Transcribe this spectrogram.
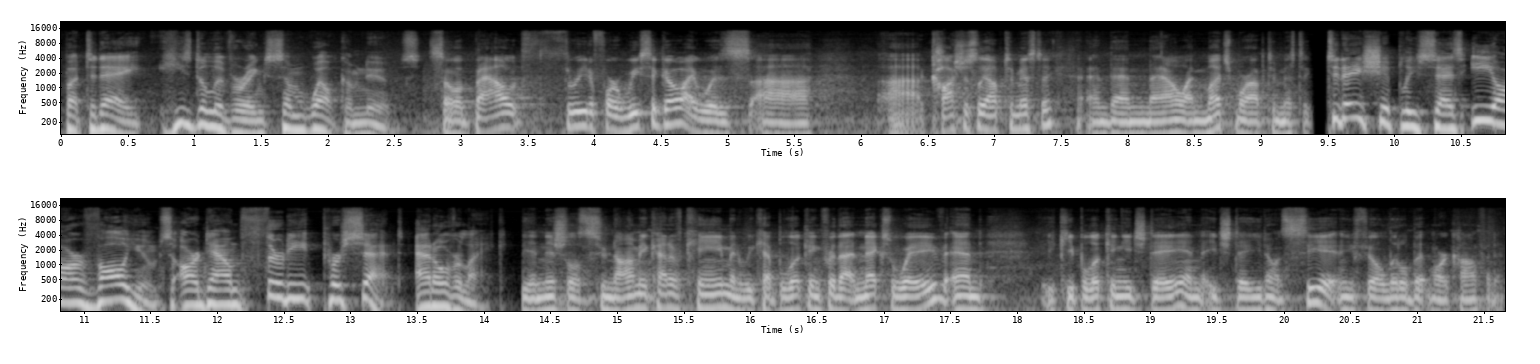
But today, he's delivering some welcome news. So about three to four weeks ago, I was uh, uh, cautiously optimistic, and then now I'm much more optimistic. Today, Shipley says ER volumes are down 30% at Overlake. The initial tsunami kind of came, and we kept looking for that next wave, and you keep looking each day, and each day you don't see it, and you feel a little bit more confident.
